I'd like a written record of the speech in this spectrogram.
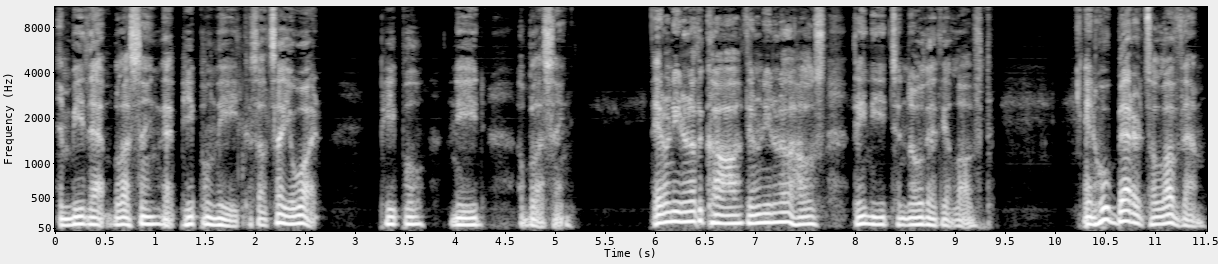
and be that blessing that people need. Because I'll tell you what, people need a blessing. They don't need another car. They don't need another house. They need to know that they're loved. And who better to love them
